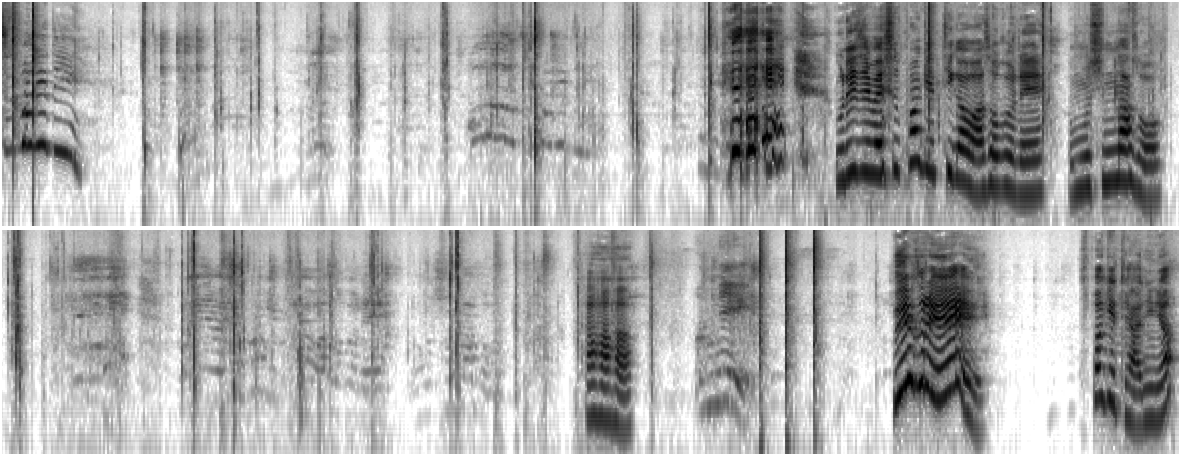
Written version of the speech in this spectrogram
스파게티! 우리 집에 스파게티가 와서 그래. 너무 신나서. 하하하. 언니, 왜 그래? 스파게티 아니냐?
